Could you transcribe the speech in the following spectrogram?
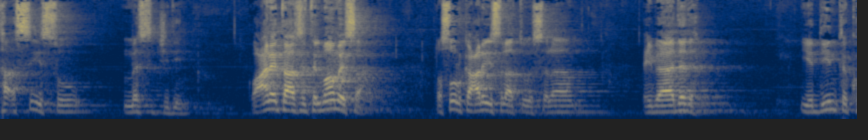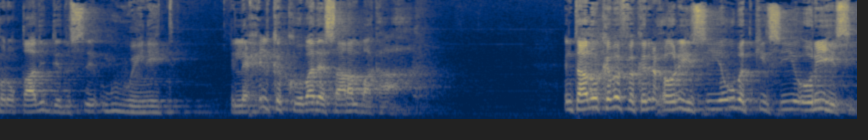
Ta'siisu masjidin. Waxaanay taasi tilmaamaysaa rasuulka calayhi salaatu wasalaam cibaadada iyo diinta kor u qaadideedu siday ugu weyneyd ila xilka koobaad ee saaran baa kaa ahaa intaanuu kama fekerin xoolihiisii iyo ubadkiisii iyo ooryihiisii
